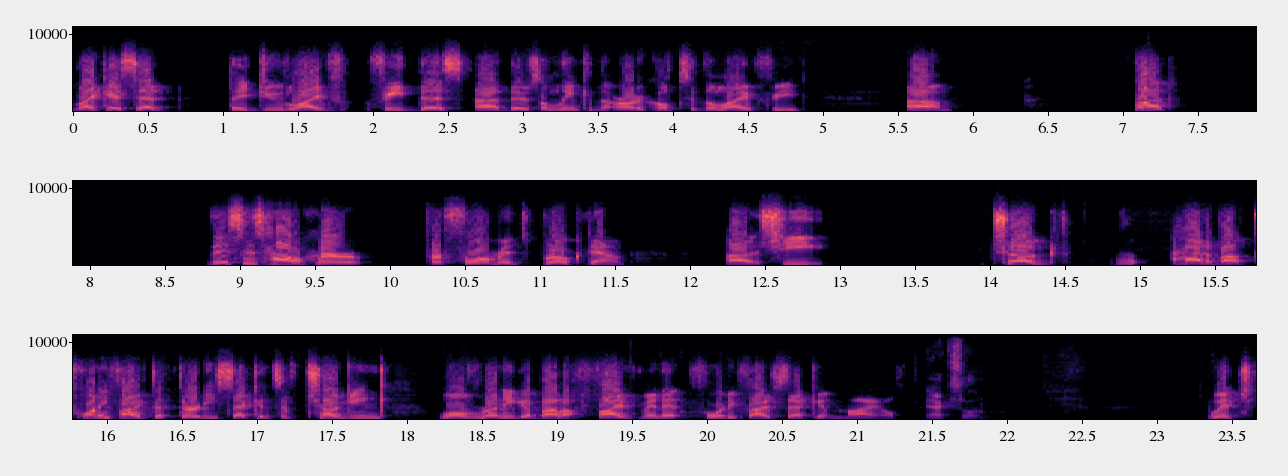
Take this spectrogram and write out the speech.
like i said they do live feed this. Uh, there's a link in the article to the live feed. Um, but this is how her performance broke down uh, she chugged, had about 25 to 30 seconds of chugging while running about a five minute, 45 second mile, Excellent. which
